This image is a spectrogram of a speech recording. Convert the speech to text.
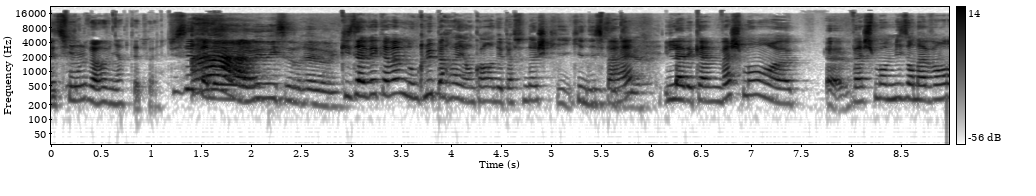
Mais tout le monde va revenir peut-être, ouais. Tu sais, Ah oui, oui, c'est vrai, oui. qu'ils avaient quand même, donc lui pareil, encore un des personnages qui, qui Oui, disparaît, clair. il l'avait quand même vachement, euh, euh, vachement mis en avant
